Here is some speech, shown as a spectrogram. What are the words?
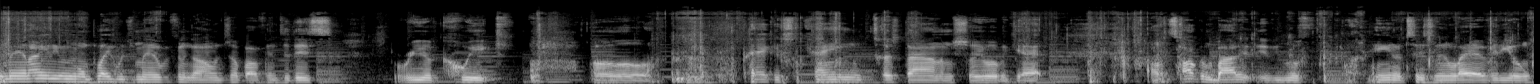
Hey man, I ain't even gonna play with you, man. We finna go and jump off into this real quick. Uh, package came, touchdown. Let me show you what we got. I was talking about it. If you were paying attention in the last video, if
